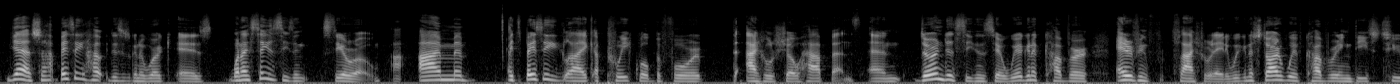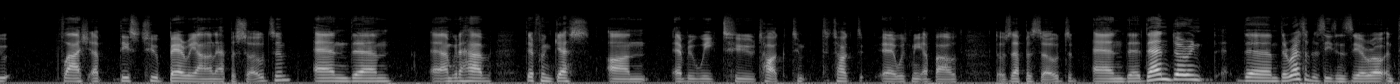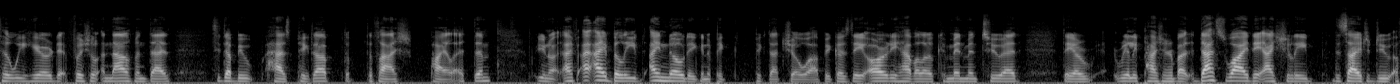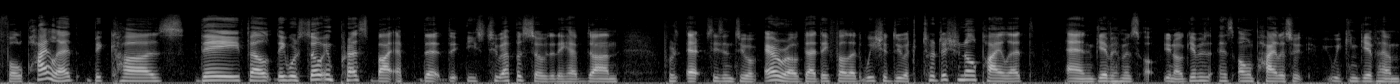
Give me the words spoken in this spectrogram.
yeah, so basically how this is gonna work is when I say season zero, I- I'm uh, it's basically like a prequel before the actual show happens. And during this season zero, we're gonna cover everything Flash related. We're gonna start with covering these two Flash, ep- these two Barry Allen episodes, and um, I'm gonna have different guests on every week to talk to to talk to, uh, with me about those episodes. And uh, then during the the rest of the season zero, until we hear the official announcement that CW has picked up the, the Flash pilot, um, you know, I, I believe I know they're gonna pick pick that show up because they already have a lot of commitment to it. They are really passionate about it. That's why they actually decided to do a full pilot because they felt they were so impressed by ep- the, the, these two episodes that they have done for uh, season two of Arrow that they felt that we should do a traditional pilot and give him his you know give his, his own pilot so we can give him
